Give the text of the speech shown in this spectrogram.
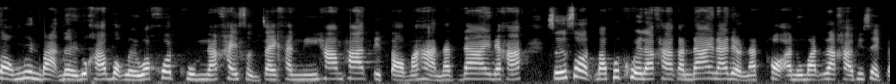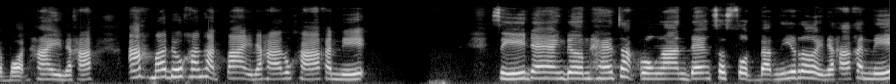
20,000 บาทเลยลูกค้าบอกเลยว่าโคตรคุ้มนะ ใครสนใจคันนี้ห้ามพลาดติดต่อมาหานัดได้นะคะ ซื้อสดมาพูดคุยราคากันได้นะ เดี๋ยวนัดขออนุมัติราคาพิเศษกับบอร์ดให้นะคะอะมาดูคันถัดไปนะคะ ลูกค้าคันนี้ สีแดงเดิมแท้จากโรงงานแดงสดๆ แบบนี้เลยนะคะ คันนี้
